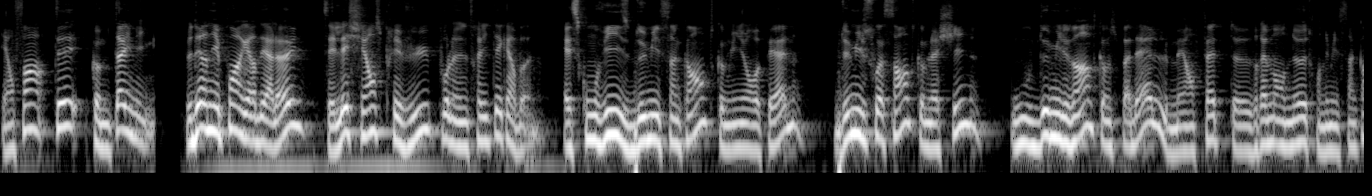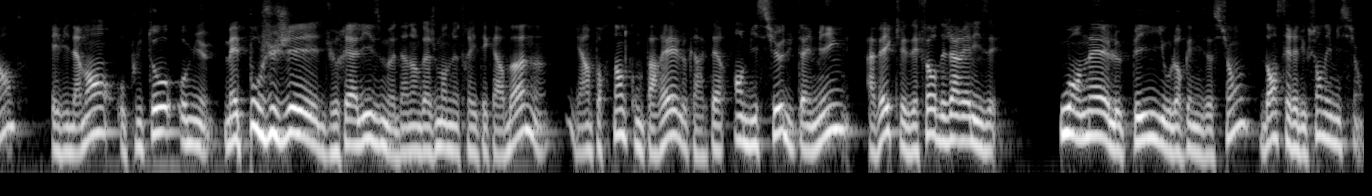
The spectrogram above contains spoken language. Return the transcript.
Et enfin, T comme timing. Le dernier point à garder à l'œil, c'est l'échéance prévue pour la neutralité carbone. Est-ce qu'on vise 2050 comme l'Union Européenne, 2060 comme la Chine, ou 2020 comme Spadel, mais en fait euh, vraiment neutre en 2050 Évidemment, au plus tôt, au mieux. Mais pour juger du réalisme d'un engagement de neutralité carbone, il est important de comparer le caractère ambitieux du timing avec les efforts déjà réalisés. Où en est le pays ou l'organisation dans ces réductions d'émissions?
